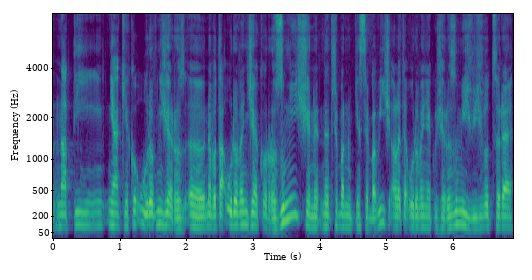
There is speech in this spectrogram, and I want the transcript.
na té nějaký jako úrovni, že roz, nebo ta úroveň, že jako rozumíš, že ne, netřeba nutně se bavíš, ale ta úroveň, jako že rozumíš, víš, o co jde,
